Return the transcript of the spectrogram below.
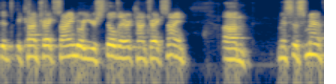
the, the contract signed, or you're still there, contract signed. Um, Mrs. Smith,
